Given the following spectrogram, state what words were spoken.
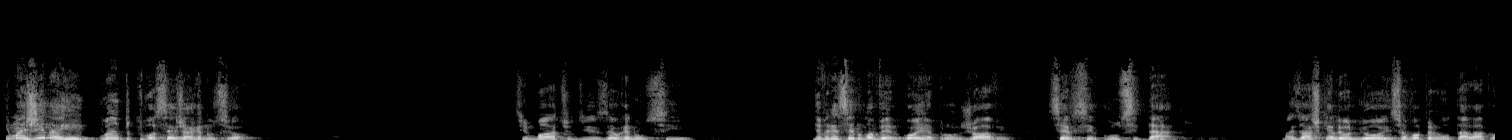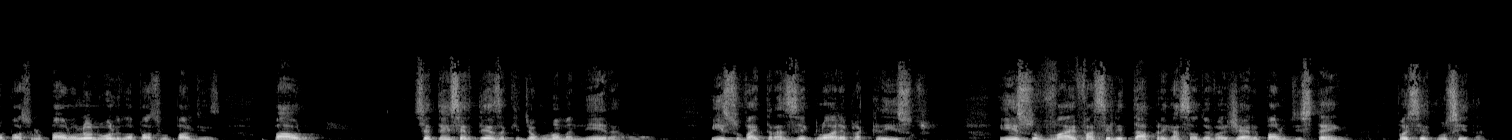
Imagina aí quanto que você já renunciou. Timóteo diz: Eu renuncio. Deveria ser uma vergonha para um jovem ser circuncidado. Mas eu acho que ele olhou, isso eu vou perguntar lá para o apóstolo Paulo, olhou no olho do apóstolo Paulo e diz: Paulo, você tem certeza que de alguma maneira isso vai trazer glória para Cristo? Isso vai facilitar a pregação do Evangelho? Paulo diz: Tenho, pois circuncida.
